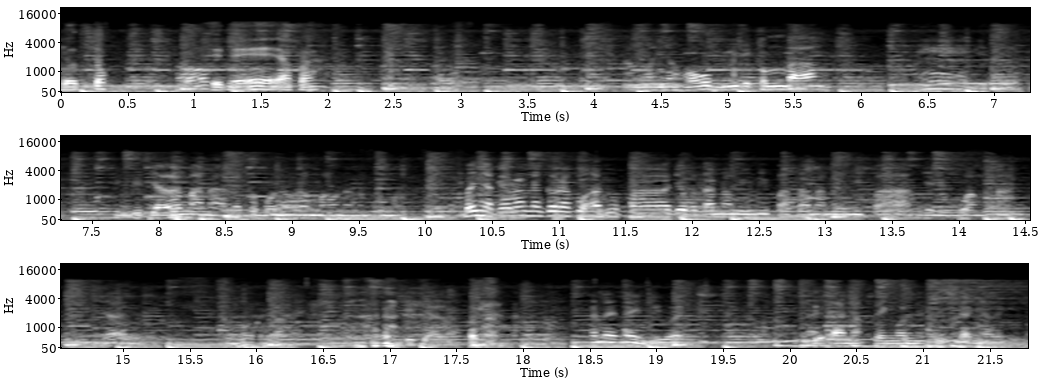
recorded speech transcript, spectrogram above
Klotok. Oh, Ini apa? namanya hobi di kembang. Eh, gitu. Pinggir jalan mana ada kebun orang mau nanam kembang. Banyak ya orang negara aku, aduh pak, coba tanam ini pak, tanam ini pak, jadi uang pak. Ya, semua kembang. Pinggir jalan. Kan lain-lain jiwa. Nah, anak sengonnya sisanya lagi.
